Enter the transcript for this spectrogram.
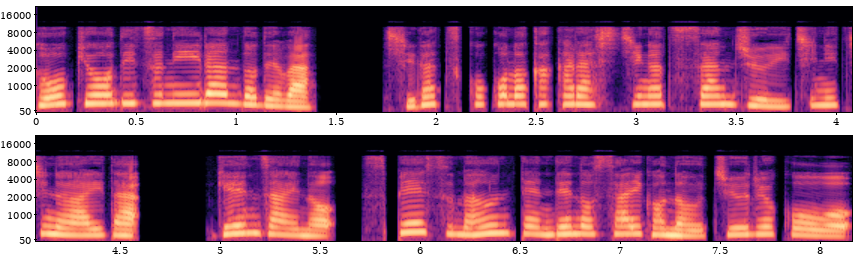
東京ディズニーランドでは、4月9日から7月31日の間、現在のスペースマウンテンでの最後の宇宙旅行を、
